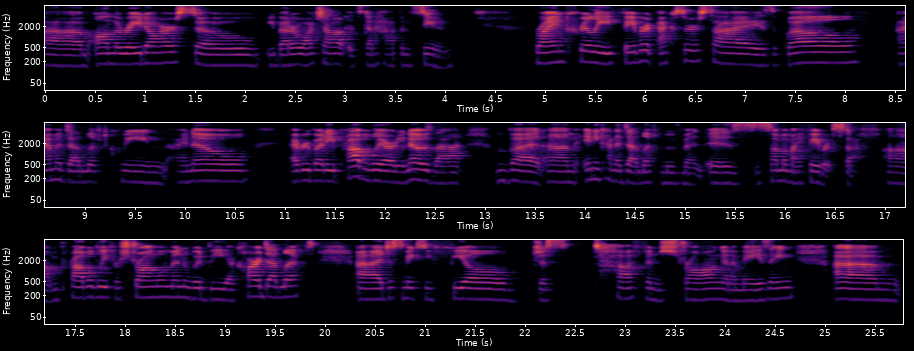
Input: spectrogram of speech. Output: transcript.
um, on the radar, so you better watch out. It's going to happen soon. Brian Crilly, favorite exercise? Well, I'm a deadlift queen. I know everybody probably already knows that, but um, any kind of deadlift movement is some of my favorite stuff. Um, probably for strong women would be a car deadlift. Uh, it just makes you feel just tough and strong and amazing. Um,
